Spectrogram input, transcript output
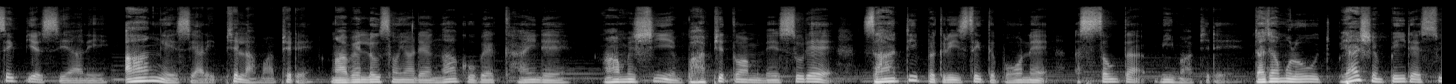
စိတ်ပြက်စရာတွေအားငယ်စရာတွေဖြစ်လာမှာဖြစ်တယ်ငါပဲလှုပ်ဆောင်ရတဲ့ငါကိုပဲခိုင်းတယ်ငါမရှိရင်ဘာဖြစ်သွားမလဲဆိုတဲ့ဇာတိပဂရိစိတ်တဘောနဲ့အဆုံးသတ်မိမှာဖြစ်တယ်။ဒါကြောင့်မို့လို့ဘုရားရှင်ပေးတဲ့စု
